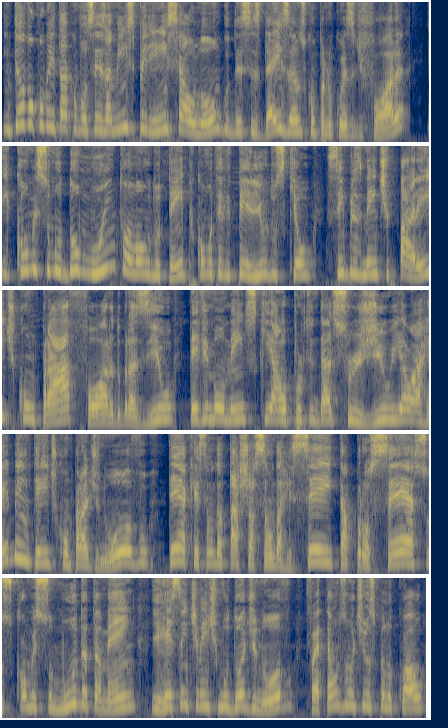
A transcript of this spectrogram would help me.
Então eu vou comentar com vocês a minha experiência ao longo desses 10 anos comprando coisa de fora e como isso mudou muito ao longo do tempo, como teve períodos que eu simplesmente parei de comprar fora do Brasil, teve momentos que a oportunidade surgiu e eu arrebentei de comprar de novo. Tem a questão da taxação da receita, processos, como isso muda também e recentemente mudou de novo. Foi até um dos motivos pelo qual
